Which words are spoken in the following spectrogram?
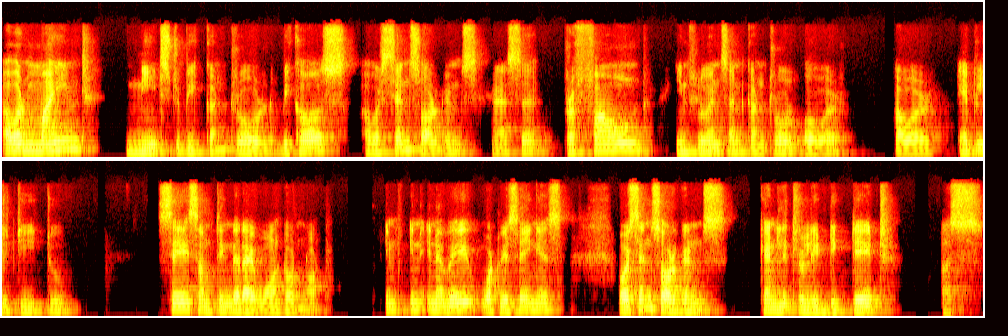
our mind needs to be controlled because our sense organs has a profound influence and control over our ability to say something that I want or not. In, in, in a way, what we're saying is our sense organs can literally dictate us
